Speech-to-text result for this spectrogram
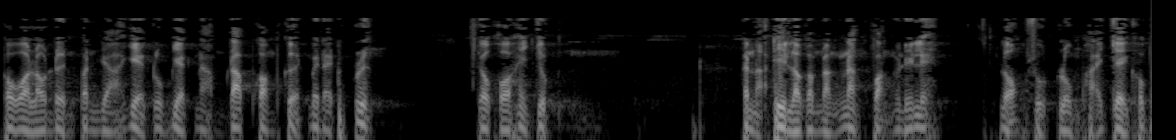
เพราะว่าเราเดินปัญญาแยกรูปแยกนามดับความเกิดไม่ได้ทุกเรื่องก็ขอให้จุด ขณะที่เรากำลังนั่งฟังอยู่นี้เลย ลองสูดลมหายใจเข้าไป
